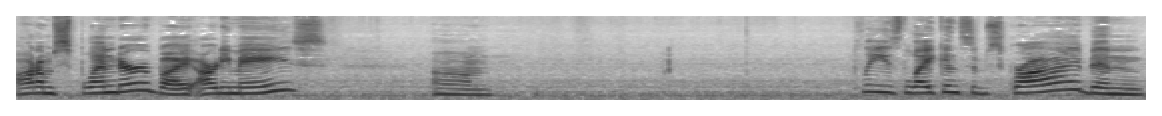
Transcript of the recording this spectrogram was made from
Autumn Splendor by ARTYmaze. Um, please like and subscribe and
